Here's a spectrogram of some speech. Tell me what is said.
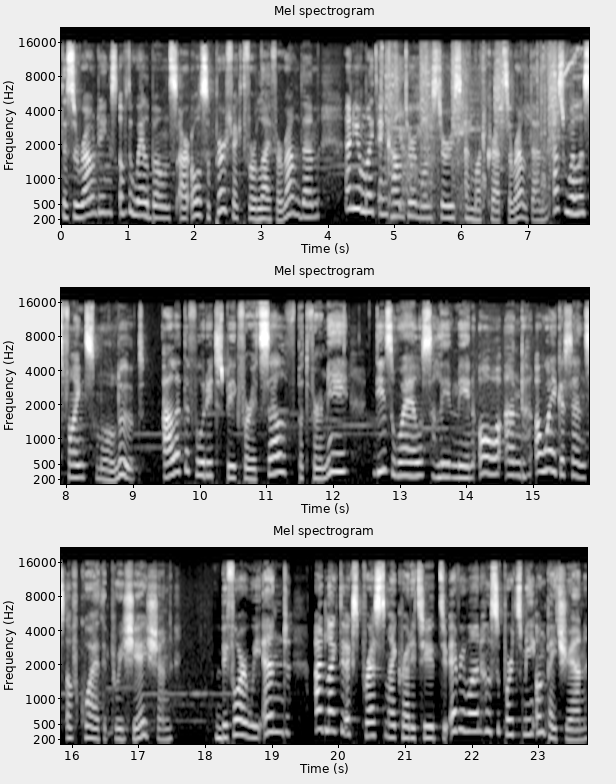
The surroundings of the whale bones are also perfect for life around them, and you might encounter monsters and mud crabs around them, as well as find small loot. I'll let the footage speak for itself, but for me, these whales leave me in awe and awake a sense of quiet appreciation. Before we end, I'd like to express my gratitude to everyone who supports me on Patreon.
